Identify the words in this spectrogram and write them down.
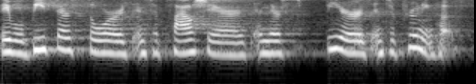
They will beat their swords into plowshares and their spears into pruning hooks.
